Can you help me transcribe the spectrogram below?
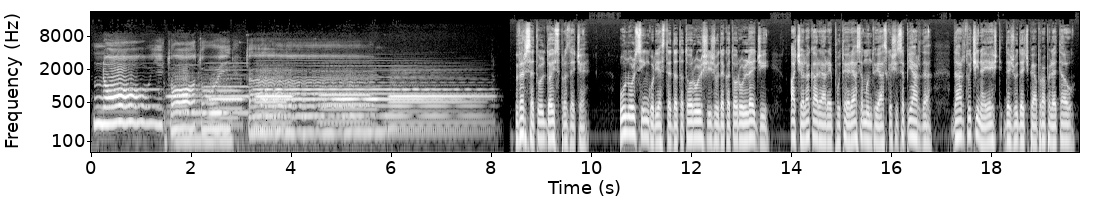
noi tot uităm. Versetul 12 Unul singur este dătătorul și judecătorul legii, acela care are puterea să mântuiască și să piardă, dar tu cine ești de judeci pe aproapele tău?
